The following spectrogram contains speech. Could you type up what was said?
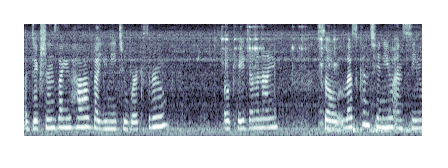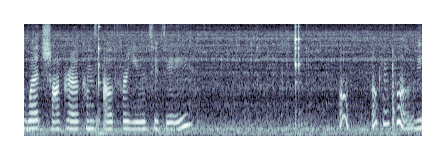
addictions that you have that you need to work through. Okay, Gemini. So let's continue and see what chakra comes out for you today. Oh, okay, cool. We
